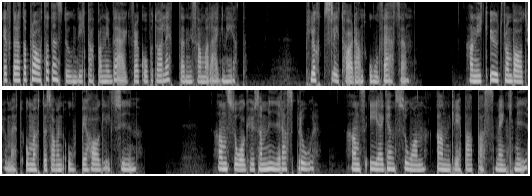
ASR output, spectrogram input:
Efter att ha pratat en stund gick pappan iväg för att gå på toaletten i samma lägenhet. Plötsligt hörde han oväsen. Han gick ut från badrummet och möttes av en obehaglig syn. Han såg hur Samiras bror, hans egen son, angrep Abbas med en kniv.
